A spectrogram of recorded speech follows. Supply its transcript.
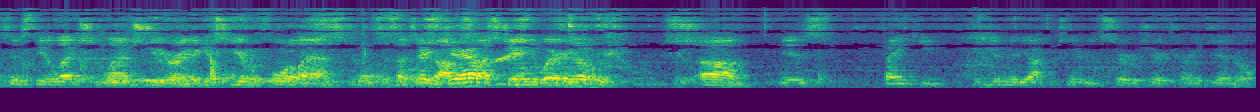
since the election last year, or I guess the year before last, since I took office last January, um, is thank you for giving me the opportunity to serve as your Attorney General.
